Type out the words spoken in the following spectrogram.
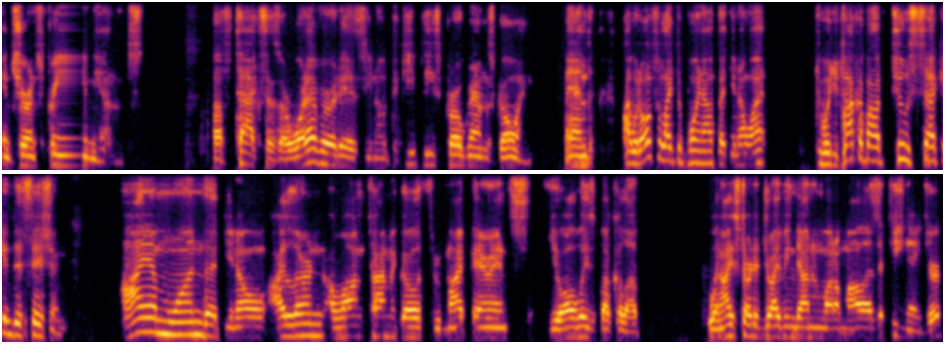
insurance premiums of taxes or whatever it is, you know, to keep these programs going. And I would also like to point out that, you know what, when you talk about two second decision, I am one that, you know, I learned a long time ago through my parents, you always buckle up. When I started driving down in Guatemala as a teenager,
